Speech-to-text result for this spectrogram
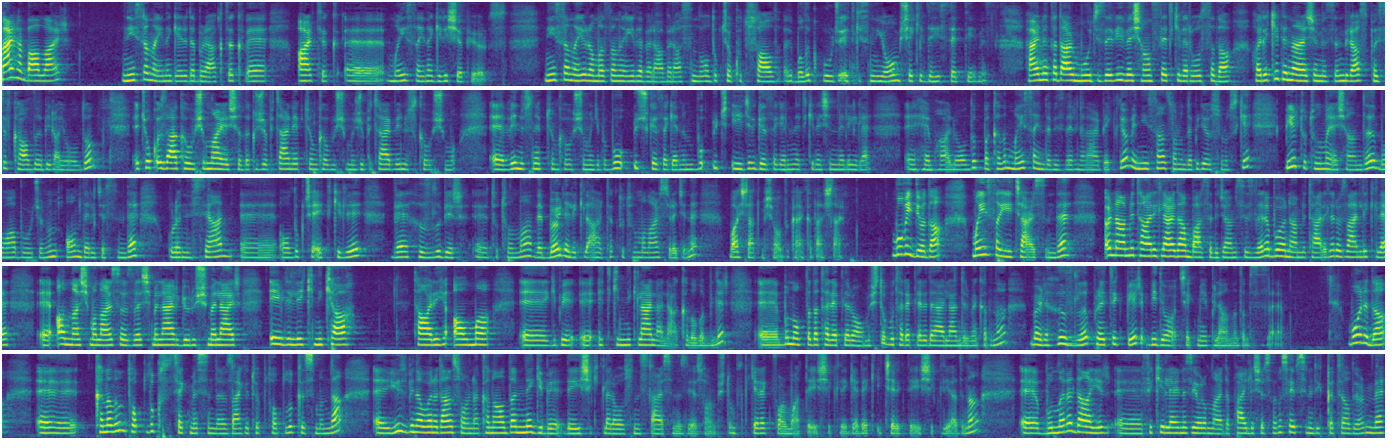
Merhabalar. Nisan ayını geride bıraktık ve artık e, Mayıs ayına giriş yapıyoruz. Nisan ayı Ramazan ayı ile beraber aslında oldukça kutsal, e, balık burcu etkisini yoğun bir şekilde hissettiğimiz, her ne kadar mucizevi ve şanslı etkiler olsa da hareket enerjimizin biraz pasif kaldığı bir ay oldu. E, çok özel kavuşumlar yaşadık. Jüpiter-Neptün kavuşumu, Jüpiter-Venüs kavuşumu, e, Venüs-Neptün kavuşumu gibi bu üç gezegenin, bu üç iyicil gezegenin etkileşimleriyle e, hemhal olduk. Bakalım Mayıs ayında bizleri neler bekliyor ve Nisan sonunda biliyorsunuz ki bir tutulma yaşandı. Boğa burcunun 10 derecesinde Uranüsyen e, oldukça etkili ve hızlı bir e, tutulma ve böylelikle artık tutulmalar sürecini başlatmış olduk arkadaşlar. Bu videoda Mayıs ayı içerisinde önemli tarihlerden bahsedeceğim sizlere. Bu önemli tarihler özellikle e, anlaşmalar, sözleşmeler, görüşmeler, evlilik, nikah, tarihi alma e, gibi e, etkinliklerle alakalı olabilir. Bu noktada talepler olmuştu. Bu talepleri değerlendirmek adına böyle hızlı, pratik bir video çekmeyi planladım sizlere. Bu arada e, kanalın topluluk sekmesinde özellikle topluluk kısmında e, 100 bin aboneden sonra kanalda ne gibi değişiklikler olsun istersiniz diye sormuştum. Gerek format değişikliği gerek içerik değişikliği adına. E, bunlara dair e, fikirlerinizi yorumlarda paylaşırsanız hepsini dikkate alıyorum ve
